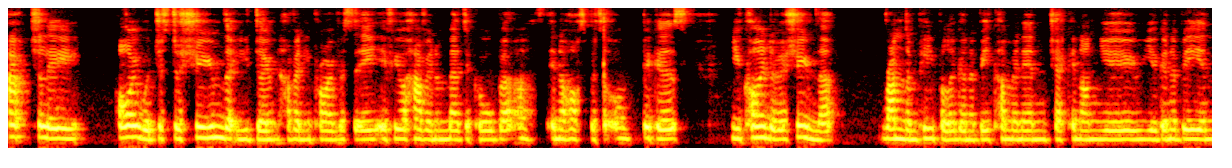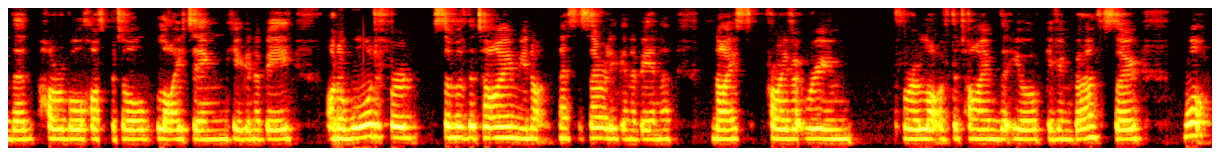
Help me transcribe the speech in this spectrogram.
actually, I would just assume that you don't have any privacy if you're having a medical birth in a hospital, because you kind of assume that random people are going to be coming in, checking on you. You're going to be in the horrible hospital lighting. You're going to be on a ward for some of the time. You're not necessarily going to be in a nice private room for a lot of the time that you're giving birth. So, what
